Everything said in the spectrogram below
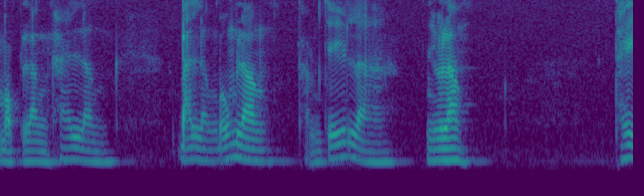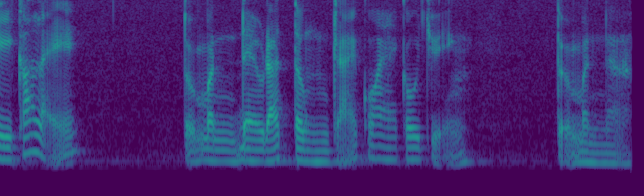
một lần hai lần ba lần bốn lần thậm chí là nhiều lần thì có lẽ tụi mình đều đã từng trải qua câu chuyện tụi mình à,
